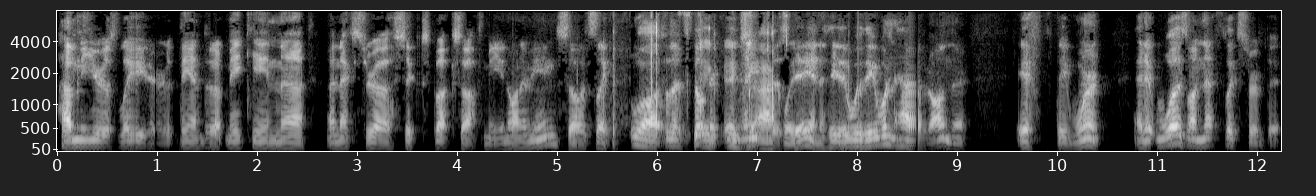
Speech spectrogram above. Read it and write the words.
how many years later they ended up making uh, an extra six bucks off me. You know what I mean? So it's like well, so that's still making money to this exactly. day, and they, they wouldn't have it on there if they weren't. And it was on Netflix for a bit.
